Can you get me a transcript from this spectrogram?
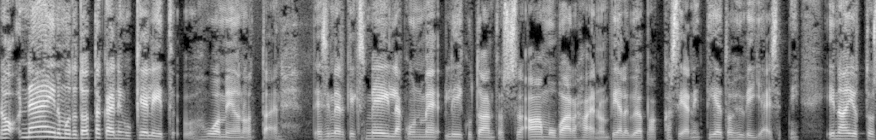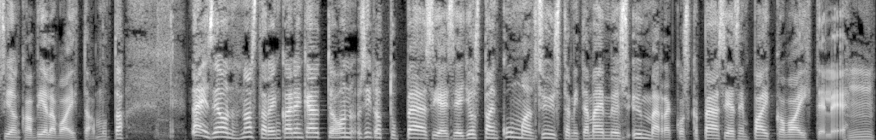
No näin, mutta totta kai niin kuin kelit huomioon ottaen. Esimerkiksi meillä, kun me liikutaan tuossa aamuvarhain, on vielä yöpakkasia, niin tieto hyvin jäiset, niin en aio tosiaankaan vielä vaihtaa. Mutta näin se on. Nastarenkaiden käyttö on sidottu pääsiäiseen jostain kumman syystä, mitä mä en myös ymmärrä, koska pääsiäisen paikka vaihtelee. Mm.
